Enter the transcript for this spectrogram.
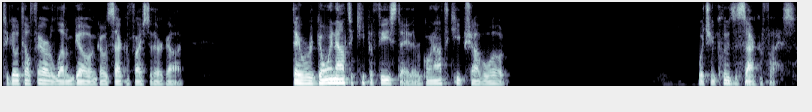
to go tell Pharaoh to let them go and go sacrifice to their God. They were going out to keep a feast day. They were going out to keep Shavuot, which includes a sacrifice.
